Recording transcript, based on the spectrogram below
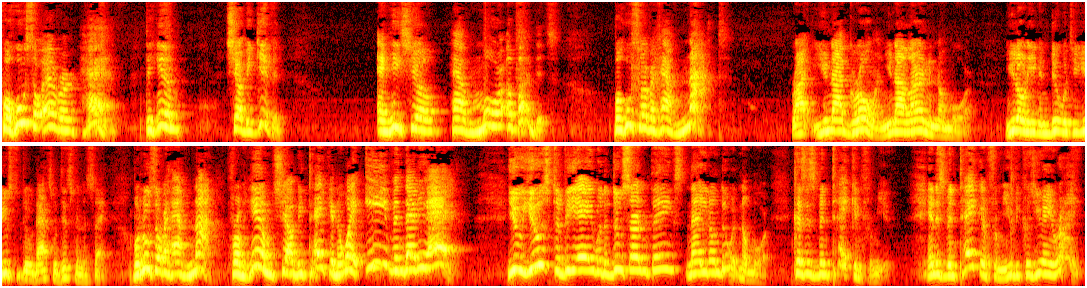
For whosoever hath, to him shall be given, and he shall have more abundance. But whosoever have not, right? You're not growing, you're not learning no more. You don't even do what you used to do. That's what this finna say. But whosoever have not, from him shall be taken away, even that he had. You used to be able to do certain things, now you don't do it no more because it's been taken from you. And it's been taken from you because you ain't right.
